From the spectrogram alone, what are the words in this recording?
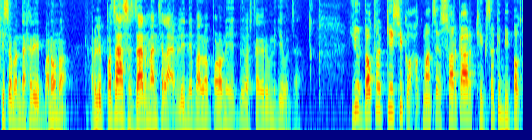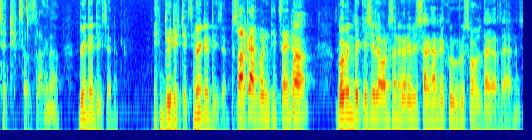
के छ भन्दाखेरि भनौँ न हामीले पचास हजार मान्छेलाई हामीले नेपालमा पढाउने व्यवस्था गऱ्यो भने के हुन्छ? यो डाक्टर केसीको हकमा चाहिँ सरकार ठिक छ कि विपक्ष ठिक छ जस्तो लाग्छ? दुइटै ठिक छैन। ए दुइटै ठिक छ दुइटै ठिक छैन। सरकार पनि ठिक छैन? गोविन्द केसीले अनसन गरेपछि सरकारले खुरुखुरु सम्झौता गर्छ हेर्नुहोस्।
